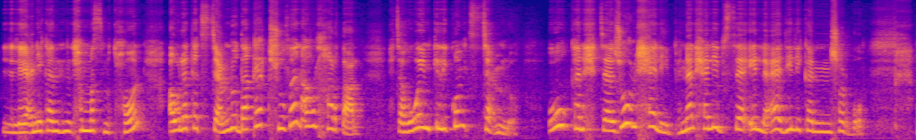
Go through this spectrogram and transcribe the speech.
اللي يعني كان الحمص مطحون اولا كتستعملوا دقيق شوفان أو الخرطال. حتى هو يمكن لكم تستعملوه. وكنحتاجو الحليب. هنا الحليب السائل العادي اللي كنشربوه.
